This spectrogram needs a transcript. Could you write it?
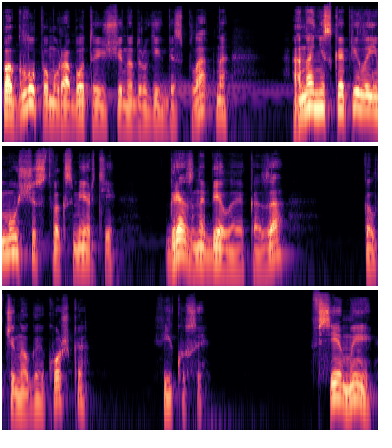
по-глупому работающая на других бесплатно, она не скопила имущества к смерти, грязно-белая коза, колченогая кошка, фикусы. Все мы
